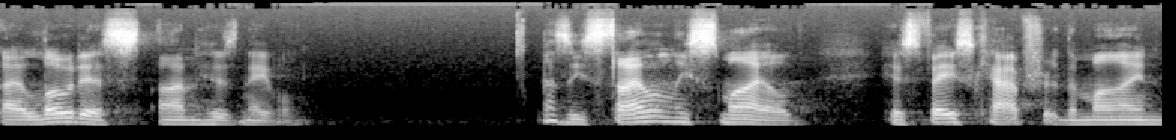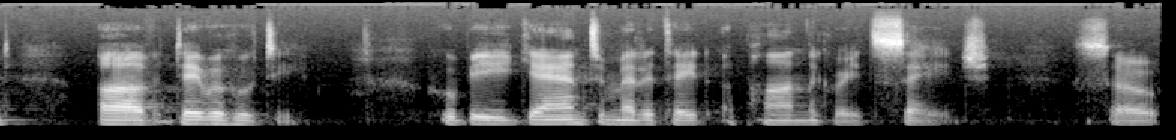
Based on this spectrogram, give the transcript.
a lotus on his navel. As he silently smiled, his face captured the mind of Devahuti, who began to meditate upon the great sage. So,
